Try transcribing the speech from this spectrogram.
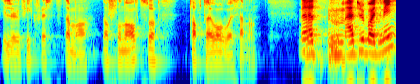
Hillary fikk flest stemmer nasjonalt, så tapte hun valgvalgstemmen. Jeg, jeg tror Biden min,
